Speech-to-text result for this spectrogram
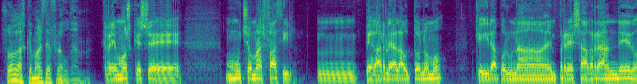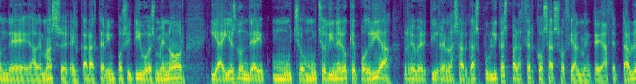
son las que más defraudan. Creemos que es eh, mucho más fácil mm, pegarle al autónomo que ir a por una empresa grande donde además el carácter impositivo es menor y ahí es donde hay mucho, mucho dinero que podría revertir en las arcas públicas para hacer cosas socialmente aceptables.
